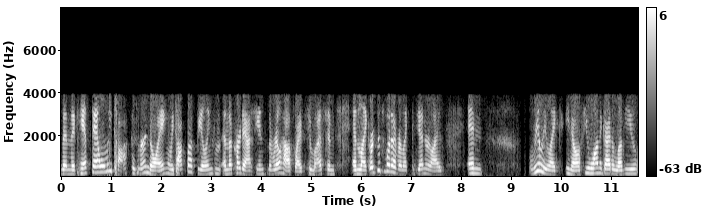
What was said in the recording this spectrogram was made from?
then they can't stand when we talk because we're annoying and we talk about feelings and, and the Kardashians and the Real Housewives too much and and like or just whatever like generalize and really like you know if you want a guy to love you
